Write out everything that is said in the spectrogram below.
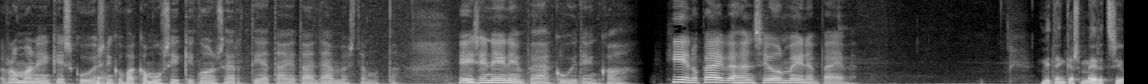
romanien keskuudessa, niin vaikka musiikkikonserttia tai jotain tämmöistä, mutta ei sen enempää kuitenkaan. Hieno päivähän se on meidän päivä. Mitenkäs Mertsi,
